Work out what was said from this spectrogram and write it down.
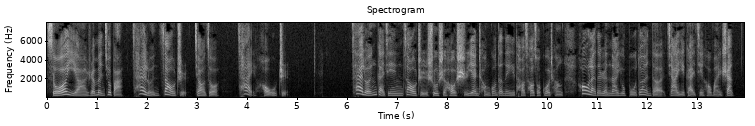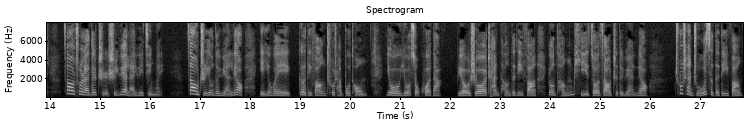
所以啊，人们就把蔡伦造纸叫做蔡侯纸。蔡伦改进造纸术时候实验成功的那一套操作过程，后来的人呢又不断的加以改进和完善，造出来的纸是越来越精美。造纸用的原料也因为各地方出产不同，又有所扩大。比如说，产藤的地方用藤皮做造纸的原料；出产竹子的地方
